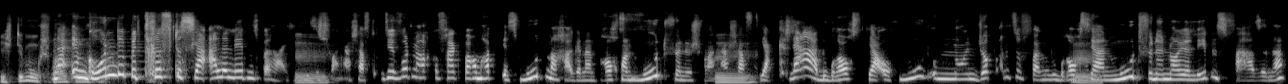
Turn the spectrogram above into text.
die Stimmungsschwankungen. Na, im Grunde betrifft es ja alle Lebensbereiche, mm. diese Schwangerschaft. Wir wurden auch gefragt, warum habt ihr es Mutmacher genannt? Braucht man Mut für eine Schwangerschaft? Mm. Ja klar, du brauchst ja auch Mut, um einen neuen Job anzufangen. Du brauchst mm. ja einen Mut für eine neue Lebensphase. Ne?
